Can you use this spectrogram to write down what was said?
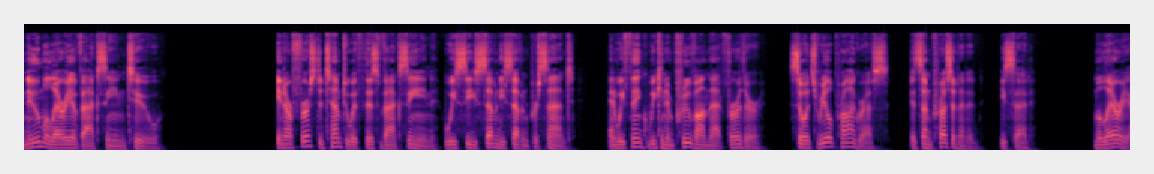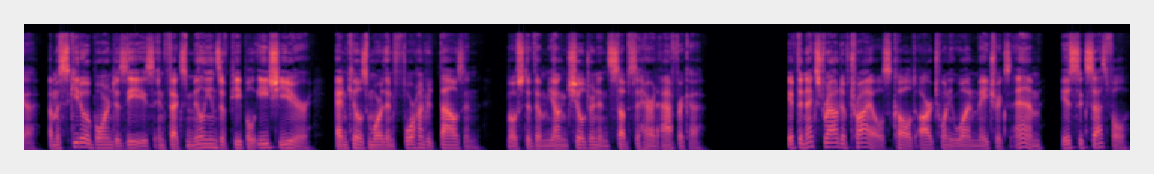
New Malaria Vaccine 2 In our first attempt with this vaccine, we see 77%, and we think we can improve on that further. So it's real progress. It's unprecedented, he said. Malaria, a mosquito borne disease, infects millions of people each year and kills more than 400,000, most of them young children in sub Saharan Africa. If the next round of trials, called R21 Matrix M, is successful,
